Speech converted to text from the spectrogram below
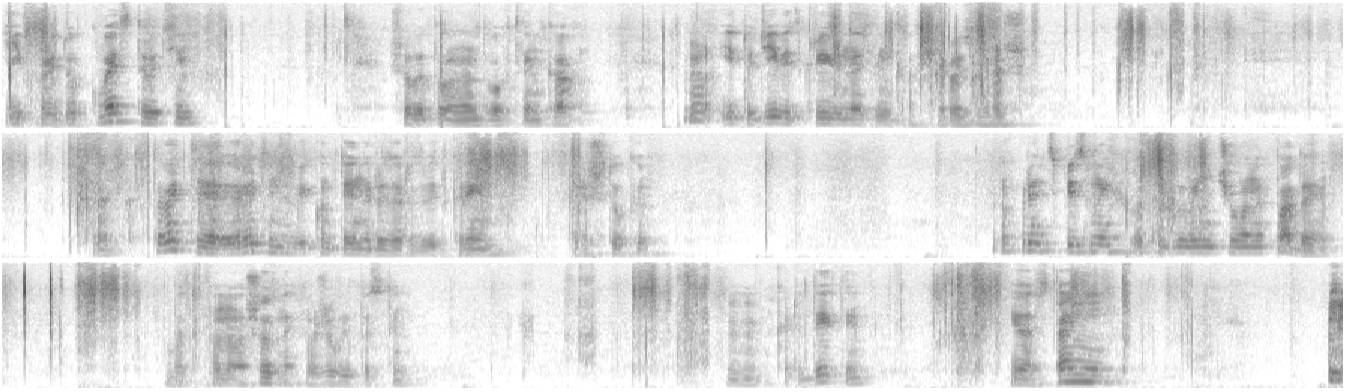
І пройду квести оці, що випало на двох твінках. Ну і тоді відкрию на твінках ще розіграш. Так, давайте рейтингові контейнери зараз відкриємо. Три штуки. Ну, в принципі, з них особливо нічого не падає. Бо типу, ну а що з них може випасти? Угу, кредити. І останній.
